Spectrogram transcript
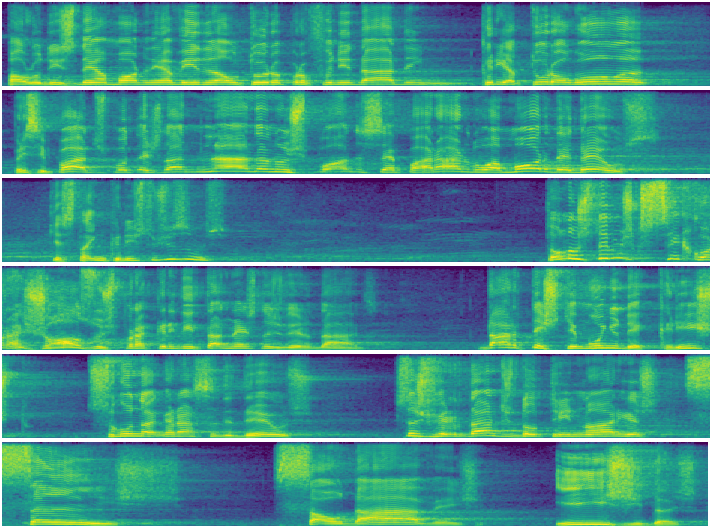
Paulo diz: nem a morte, nem a vida, na altura, profundidade, em criatura alguma, principados, potestades, nada nos pode separar do amor de Deus que está em Cristo Jesus. Então nós temos que ser corajosos para acreditar nestas verdades, dar testemunho de Cristo, segundo a graça de Deus, essas verdades doutrinárias sãs, saudáveis, ígidas,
